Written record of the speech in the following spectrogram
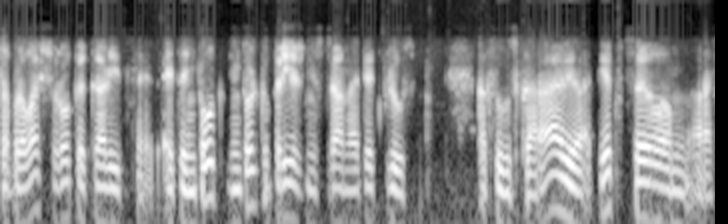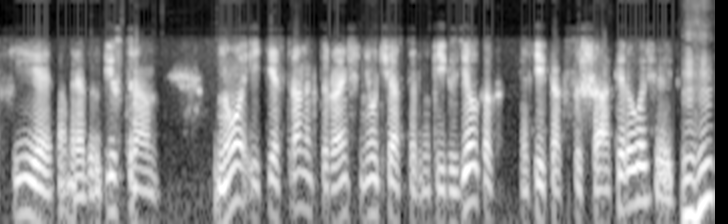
собралась широкая коалиция. Это не только, не только прежние страны ОПЕК+, как Саудовская Аравия, ОПЕК в целом, Россия, там, ряд других стран, но и те страны, которые раньше не участвовали в таких сделках, такие как США, в первую очередь, угу.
